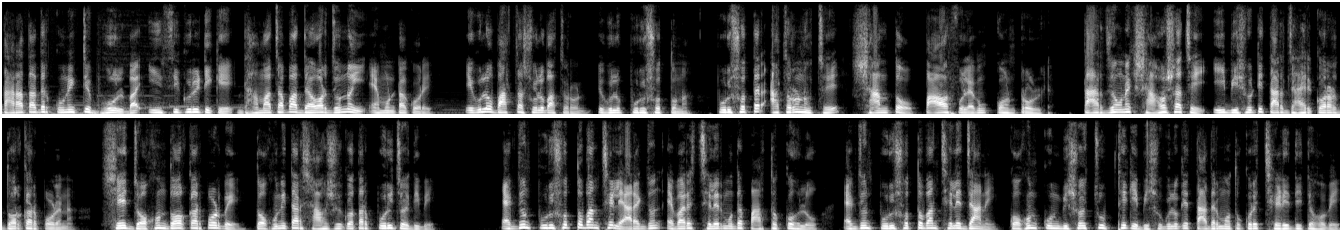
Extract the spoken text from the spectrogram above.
তারা তাদের কোনো একটি ভুল বা ইনসিকিউরিটিকে ধামাচাপা দেওয়ার জন্যই এমনটা করে। এগুলো বাচ্চা সুলভ আচরণ, এগুলো পুরুষত্ব না। পুরুষত্বের আচরণ হচ্ছে শান্ত পাওয়ারফুল এবং কন্ট্রোলড তার যে অনেক সাহস আছে, এই বিষয়টি তার জাহির করার দরকার পড়ে না। সে যখন দরকার পড়বে, তখনই তার সাহসিকতার পরিচয় দিবে। একজন পুরুষত্ববান ছেলে আর একজন এভারেজ ছেলের মধ্যে পার্থক্য হলো, একজন পুরুষত্ববান ছেলে জানে কখন কোন বিষয় চুপ থেকে বিষয়গুলোকে তাদের মতো করে ছেড়ে দিতে হবে।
